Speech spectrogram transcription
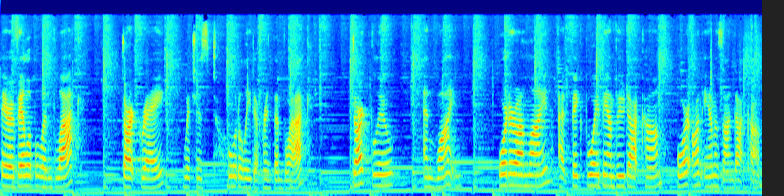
They're available in black, dark gray, which is totally different than black, dark blue, and wine. Order online at bigboybamboo.com or on amazon.com.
